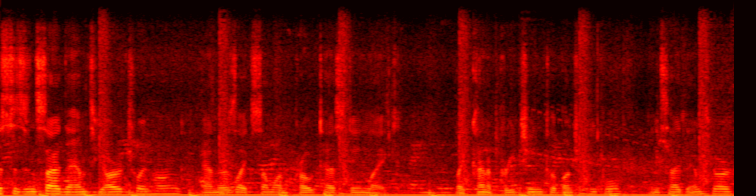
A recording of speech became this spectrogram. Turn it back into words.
This is inside the MTR Choi Hung, and there's like someone protesting, like, like kind of preaching to a bunch of people inside the MTR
